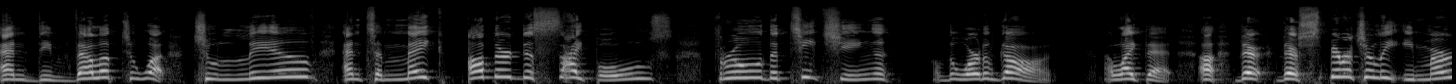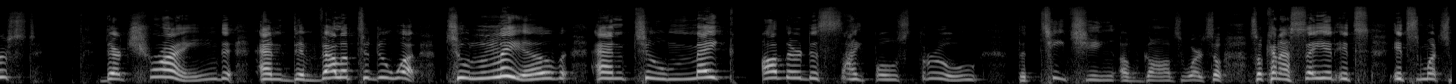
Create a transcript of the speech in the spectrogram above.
and developed to what? To live and to make other disciples through the teaching of the Word of God. I like that. Uh, they're, they're spiritually immersed they're trained and developed to do what? To live and to make other disciples through the teaching of God's word. So, so can I say it? It's, it's much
